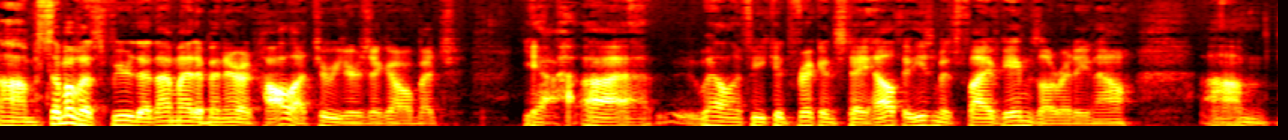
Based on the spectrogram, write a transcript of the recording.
Um, some of us feared that that might have been Erik Haula two years ago, but yeah, uh, well, if he could fricking stay healthy, he's missed five games already now. Um,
